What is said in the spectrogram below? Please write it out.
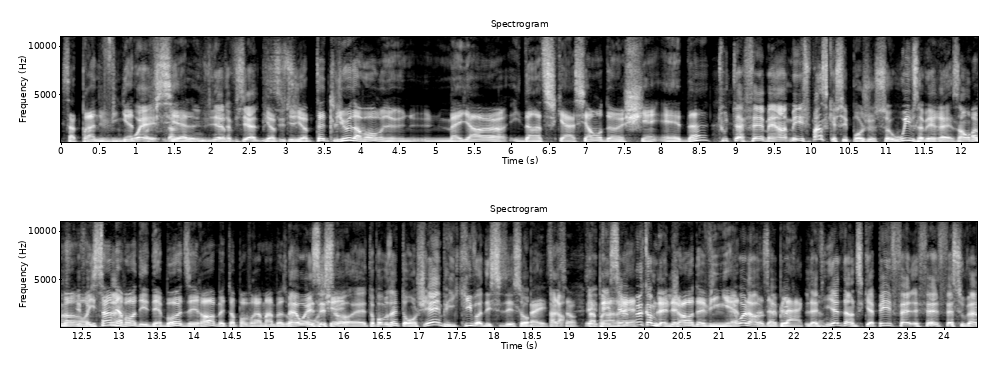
ça te prend une vignette officielle. Une vignette officielle. Il y a peut-être lieu d'avoir une, meilleure identification d'un chien aidant. Tout à fait, mais, mais je pense que c'est pas juste ça. Oui, vous avez raison. il semble y avoir des débats, dire Ah, ben, t'as pas vraiment besoin ben de ton chien. Ben oui, c'est ça. Euh, t'as pas besoin de ton chien, puis qui va décider ça? Ben, Alors, ça. ça eh, ben, c'est un peu comme le, genre de vignette, de, plaque. La vignette d'handicapé fait, fait, fait, souvent,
